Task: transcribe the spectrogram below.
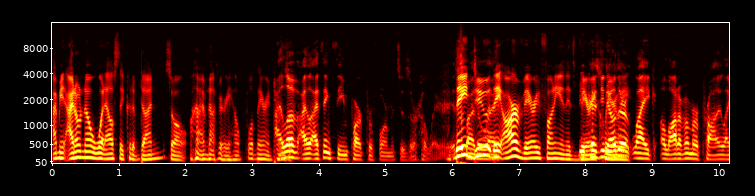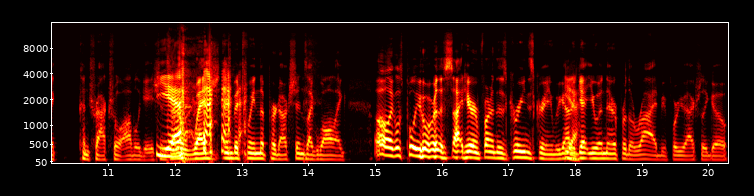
I mean, I don't know what else they could have done, so I'm not very helpful there. In terms I of- love. I, I think theme park performances are hilarious. they by the do. They are very funny, and it's very because you know they're like a lot of them are probably like contractual obligations. Yeah. wedged in between the productions, like while like. Oh, like let's pull you over the side here in front of this green screen. We got to Yeah. get you in there for the ride before you actually go.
